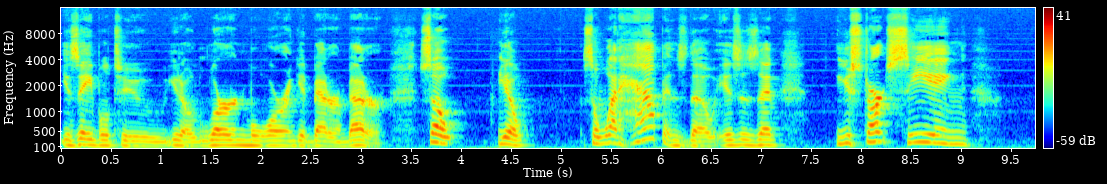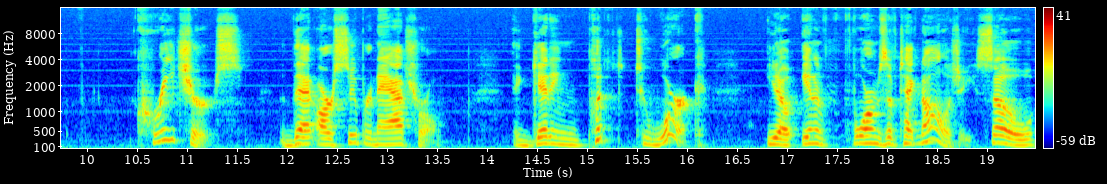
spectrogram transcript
is able to you know learn more and get better and better. So you know so what happens though is is that you start seeing creatures that are supernatural getting put to work you know in forms of technology. So,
